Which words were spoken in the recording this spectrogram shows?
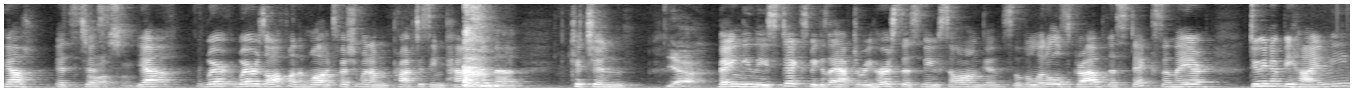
yeah, it's just, awesome. yeah, wear, wears off on them. Well, especially when I'm practicing pound in the kitchen yeah. banging these sticks because I have to rehearse this new song. And so the littles grab the sticks and they are doing it behind me.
